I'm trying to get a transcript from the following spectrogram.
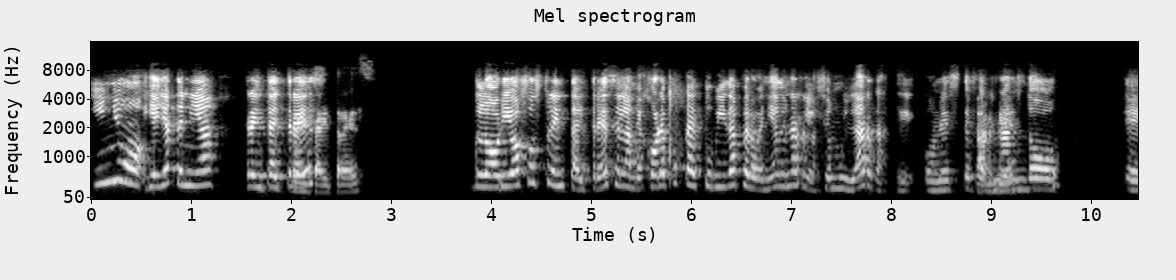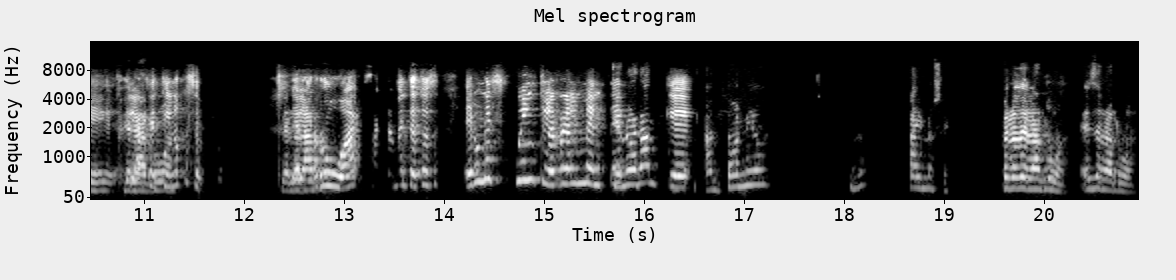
Niño, y ella tenía 33. 33. Gloriosos 33 en la mejor época de tu vida, pero venía de una relación muy larga eh, con este Fernando, eh, el argentino que se de, la, Rúa, exactamente. Entonces, era un escuincle realmente. ¿Que no eran que Antonio? ¿No? Ay, no sé. Pero de la Rúa, es de la Rúa.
